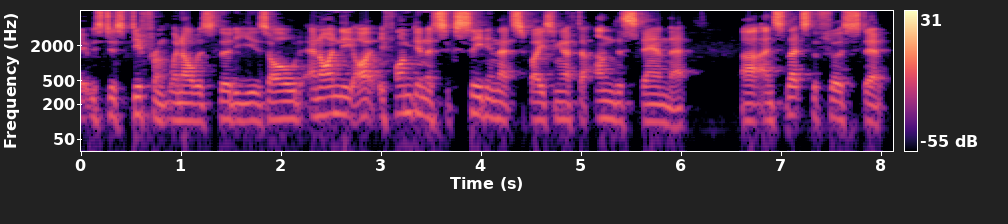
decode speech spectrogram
It was just different when I was 30 years old, and I need. I, if I'm going to succeed in that space, I'm going to have to understand that, uh, and so that's the first step.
